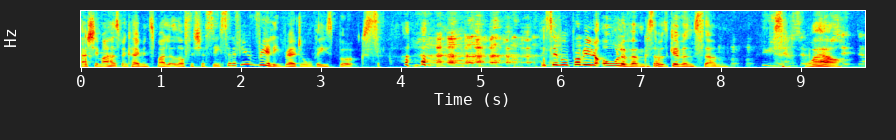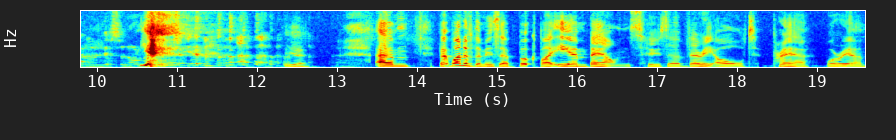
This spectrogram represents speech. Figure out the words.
Actually, my husband came into my little office yesterday. He said, Have you really read all these books? I said, Well, probably not all of them because I was given some. Said, Wow. Sit down and listen. I'll Yeah. read to you. yeah. Um, but one of them is a book by E.M. Bounds, who's a very old prayer warrior.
